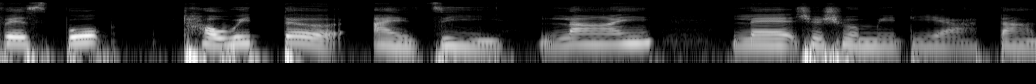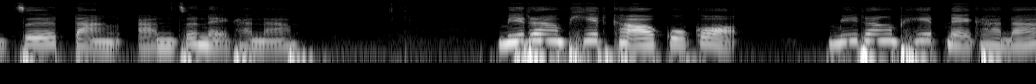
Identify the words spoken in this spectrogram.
Facebook Twitter IG Line และโซเชียลมีเดียต่างเจอต่างอันเจ้าไหนคะนะ มีทางพิษค่ะเอากูก็ มีทางพิษไหนคะนะ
